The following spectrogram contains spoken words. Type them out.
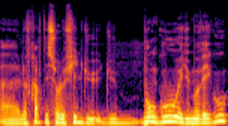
Euh, Lovecraft est sur le fil du, bon goût et du mauvais goût,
